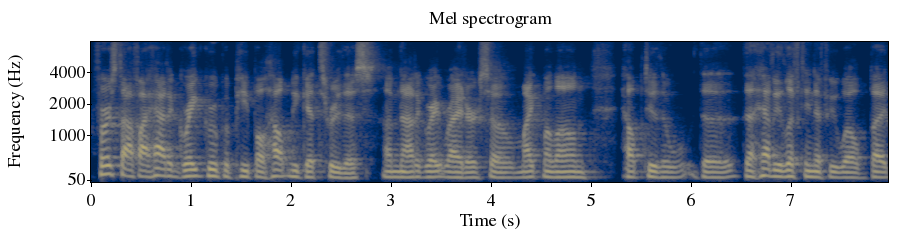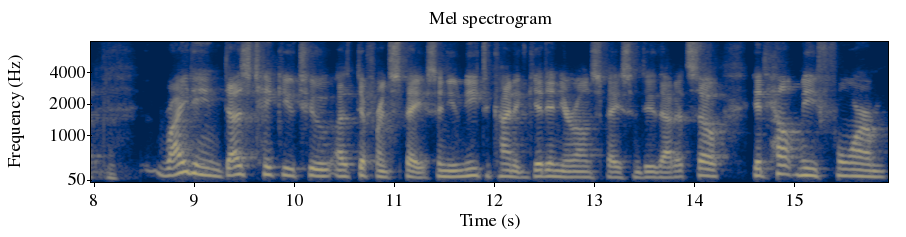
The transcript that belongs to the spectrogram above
first off, I had a great group of people help me get through this. I'm not a great writer, so Mike Malone helped do the the the heavy lifting, if you will. But mm-hmm writing does take you to a different space and you need to kind of get in your own space and do that. It's so it helped me form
